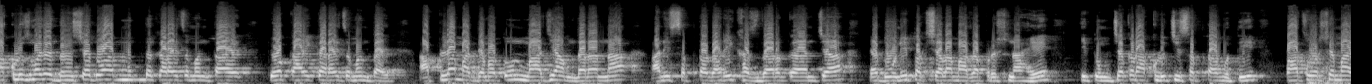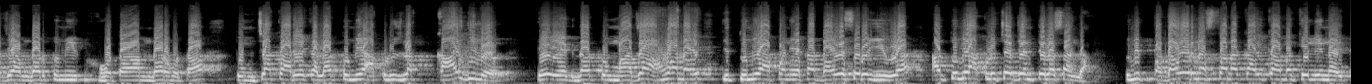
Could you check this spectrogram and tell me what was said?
अकलूजमध्ये दहशतवाद मुक्त करायचं म्हणतायत किंवा काय करायचं म्हणतायत आपल्या माध्यमातून माझ्या आमदारांना आणि सत्ताधारी खासदारांच्या या दोन्ही पक्षाला माझा प्रश्न आहे की तुमच्याकडे अकलूजची सत्ता होती. पाच वर्ष माझे आमदार तुम्ही होता आमदार होता. तुमच्या कार्यकालात तुम्ही अकलूजला काय दिलं? हे एकदा माझं आव्हान आहे की तुम्ही आपण एका डायसवर येऊया आणि तुम्ही अकलूजच्या जनतेला सांगा. तुम्ही पदावर नसताना काही कामं केली नाहीत.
